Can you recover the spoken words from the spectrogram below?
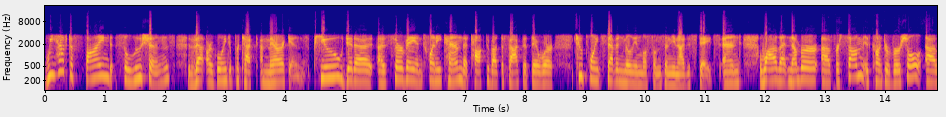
We have to find solutions that are going to protect Americans. Pew did a, a survey in 2010 that talked about the fact that there were 2.7 million Muslims in the United States. And while that number uh, for some is controversial, uh,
